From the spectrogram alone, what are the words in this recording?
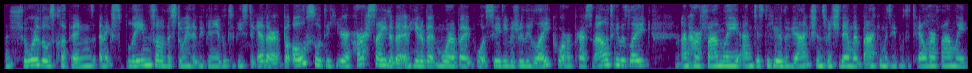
and show those clippings and explain some of the story that we've been able to piece together, but also to hear her side of it and hear a bit more about what Sadie was really like, what her personality was like, and her family and just to hear the reactions when she then went back and was able to tell her family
